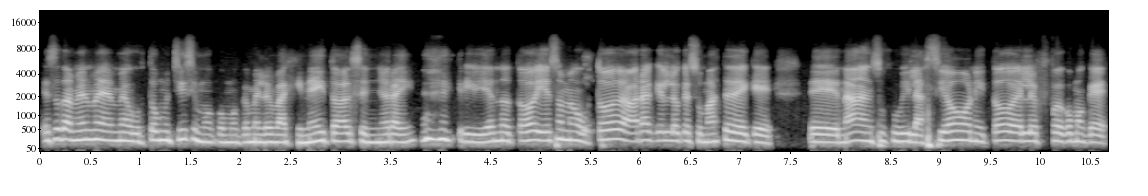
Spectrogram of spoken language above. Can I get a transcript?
eso también me, me, gustó muchísimo, como que me lo imaginé y todo el señor ahí escribiendo todo y eso me gustó ahora que es lo que sumaste de que nada, en su jubilación y todo, él fue como que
